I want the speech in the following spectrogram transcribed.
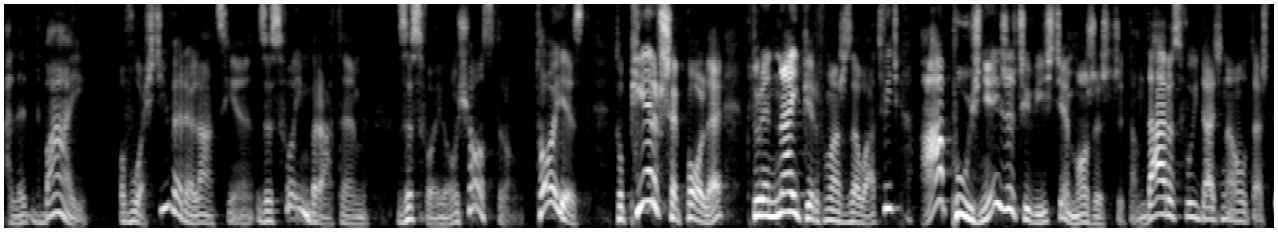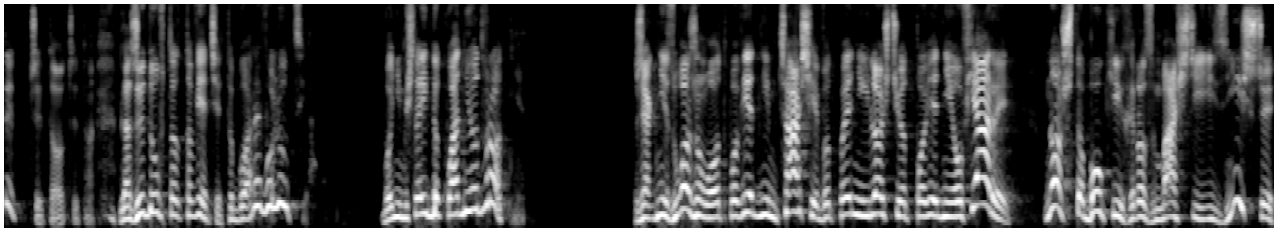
ale dbaj o właściwe relacje ze swoim bratem, ze swoją siostrą. To jest to pierwsze pole, które najpierw masz załatwić, a później rzeczywiście możesz czy tam dar swój dać na ołtarz, ty, czy to, czy to. Dla Żydów to, to wiecie, to była rewolucja, bo oni myśleli dokładnie odwrotnie. Że jak nie złożą o odpowiednim czasie, w odpowiedniej ilości odpowiedniej ofiary, noż to Bóg ich rozmaści i zniszczy,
